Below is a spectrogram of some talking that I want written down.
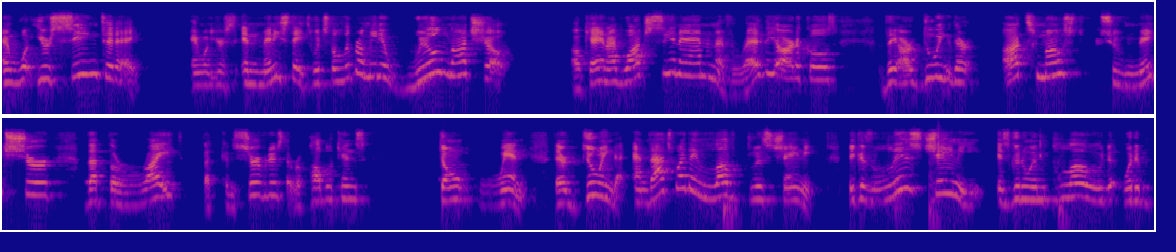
And what you're seeing today, and what you're in many states, which the liberal media will not show, okay? And I've watched CNN and I've read the articles. They are doing their utmost to make sure that the right, that conservatives, that Republicans don't win. They're doing that. And that's why they loved Liz Cheney, because Liz Cheney is going to implode, would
